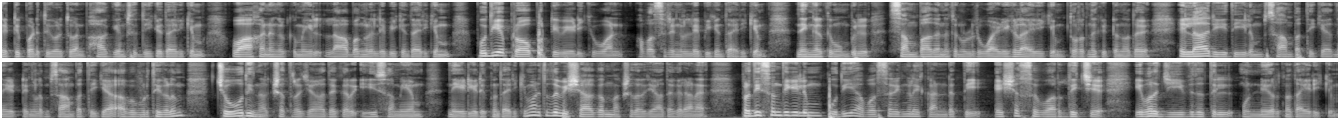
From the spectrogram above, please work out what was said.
കെട്ടിപ്പടുത്തി ഉയർത്തുവാൻ ഭാഗ്യം സിദ്ധിക്കുന്നതായിരിക്കും. വാഹനങ്ങൾക്ക് മേൽ ലാഭങ്ങൾ ലഭിക്കുന്നതായിരിക്കും. പുതിയ പ്രോപ്പർട്ടി മേടിക്കുവാൻ അവസരങ്ങൾ ലഭിക്കുന്നതായിരിക്കും. നിങ്ങൾക്ക് മുമ്പിൽ സമ്പാദനത്തിനുള്ളൊരു വഴികളായിരിക്കും തുറന്നു കിട്ടുന്നത്. എല്ലാ രീതിയിലും സാമ്പത്തിക നേട്ടങ്ങളും സാമ്പത്തിക അഭിവൃദ്ധികളും ചോതി നക്ഷത്ര ജാതകർ ഈ സമയം നേടിയെടുക്കുന്നതായിരിക്കും. അടുത്തത് വിശാഖം നക്ഷത്ര ജാതകരാണ്. പ്രതിസന്ധിയിലും പുതിയ അവസരങ്ങളെ കണ്ടെത്തി യശസ് വർദ്ധിച്ച് ഇവർ ജീവിതത്തിൽ മുന്നേറുന്നതായിരിക്കും.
